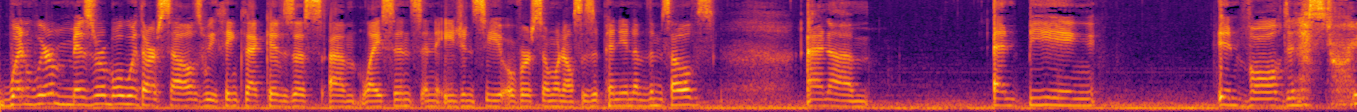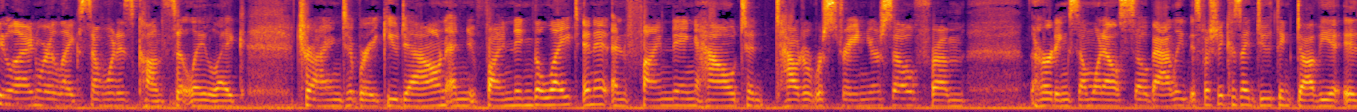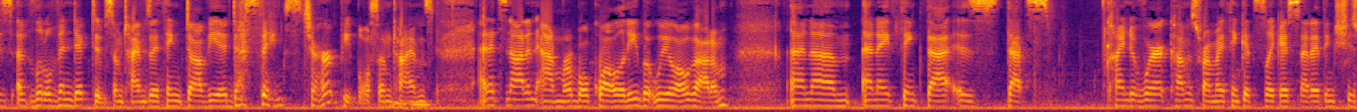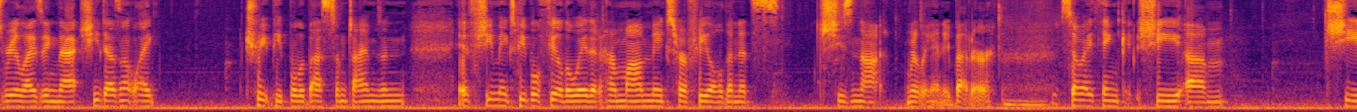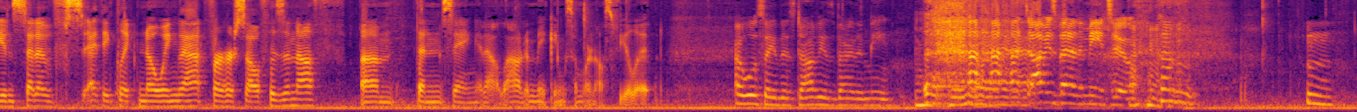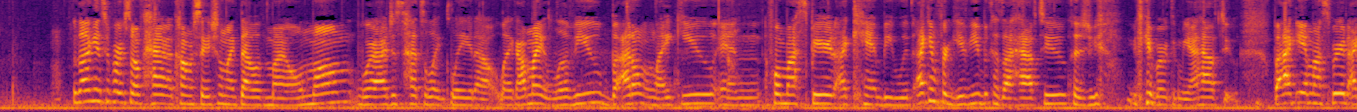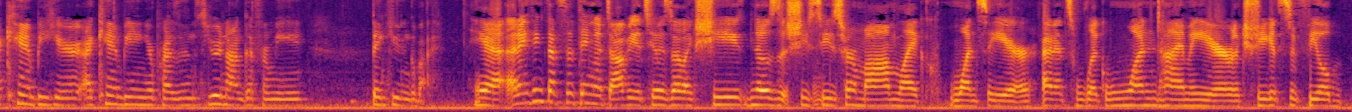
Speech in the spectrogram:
when we're miserable with ourselves, we think that gives us um, license and agency over someone else's opinion of themselves, and um, and being involved in a storyline where like someone is constantly like trying to break you down and finding the light in it and finding how to how to restrain yourself from hurting someone else so badly especially because i do think davia is a little vindictive sometimes i think davia does things to hurt people sometimes and it's not an admirable quality but we all got them and um and i think that is that's kind of where it comes from. I think it's like I said, I think she's realizing that she doesn't like treat people the best sometimes and if she makes people feel the way that her mom makes her feel then it's she's not really any better. So I think she um she instead of I think like knowing that for herself is enough um than saying it out loud and making someone else feel it. I will say this: Davia is better than me. Davia's better than me too. But I get to person, I've had a conversation like that with my own mom, where I just had to like lay it out. Like I might love you, but I don't like you, and for my spirit, I can't be with. I can forgive you because I have to, because you you gave birth to me. I have to, but I in my spirit, I can't be here. I can't be in your presence. You're not good for me. Thank you and goodbye. Yeah, and I think that's the thing with Davia too is that like she knows that she sees her mom like once a year, and it's like one time a year. Like she gets to feel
